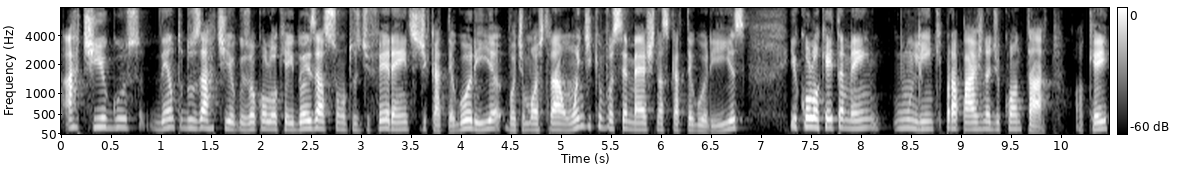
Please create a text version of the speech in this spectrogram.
artigos. Dentro dos artigos eu coloquei dois assuntos diferentes de categoria. Vou te mostrar onde que você mexe nas categorias e coloquei também um link para a página de contato, ok?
